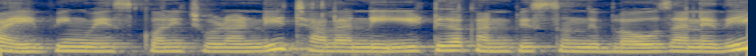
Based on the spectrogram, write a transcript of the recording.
పైపింగ్ వేసుకొని చూడండి. చాలా నీట్గా కనిపిస్తుంది బ్లౌజ్ అనేది.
